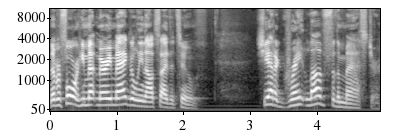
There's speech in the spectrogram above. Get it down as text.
Number four, he met Mary Magdalene outside the tomb. She had a great love for the Master.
